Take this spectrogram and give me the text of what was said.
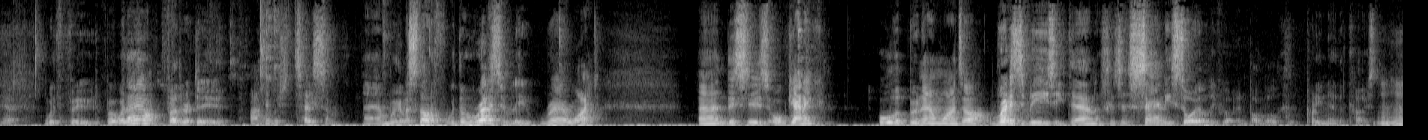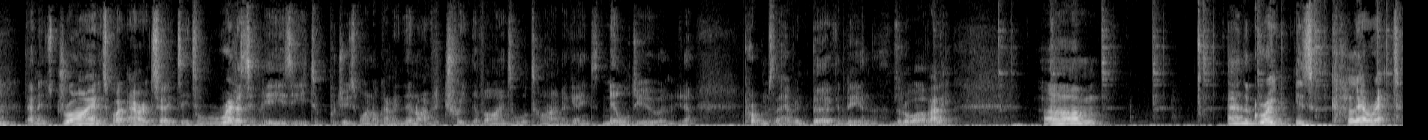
Yeah. with food. But without further ado, I think we should taste some. And we're going to start off with a relatively rare white. And this is organic. All the Bunan wines are relatively easy down. It's a sandy soil you've got in Bandol because it's pretty near the coast, mm-hmm. and it's dry and it's quite arid, so it's, it's relatively easy to produce wine organic. They're not having to treat the vines all the time against mildew and you know problems they have in Burgundy and the Loire Valley. Um, and the grape is Clairette,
